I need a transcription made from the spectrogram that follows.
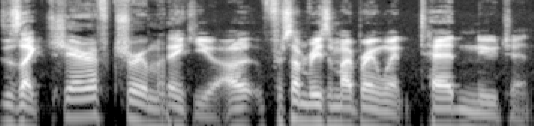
was like Sheriff Truman. thank you I, for some reason my brain went ted nugent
